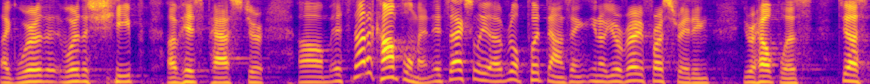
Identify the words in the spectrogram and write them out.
like we're the, we're the sheep of his pasture. Um, it's not a compliment. It's actually a real put down saying, you know, you're very frustrating, you're helpless. Just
